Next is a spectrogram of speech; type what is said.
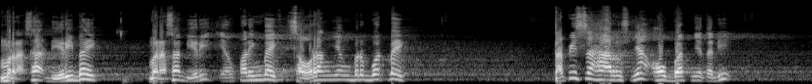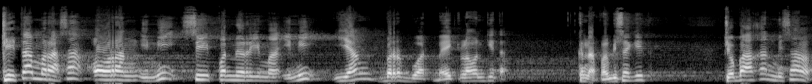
Merasa diri baik, merasa diri yang paling baik, seorang yang berbuat baik. Tapi seharusnya obatnya tadi kita merasa orang ini si penerima ini yang berbuat baik lawan kita. Kenapa bisa gitu? Coba akan misal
